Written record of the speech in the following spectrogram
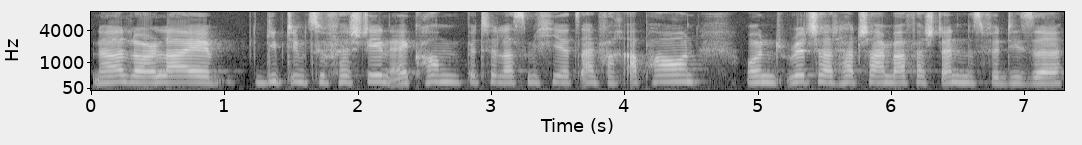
Ne, Lorelei gibt ihm zu verstehen, ey, komm, bitte lass mich hier jetzt einfach abhauen. Und Richard hat scheinbar Verständnis für diese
